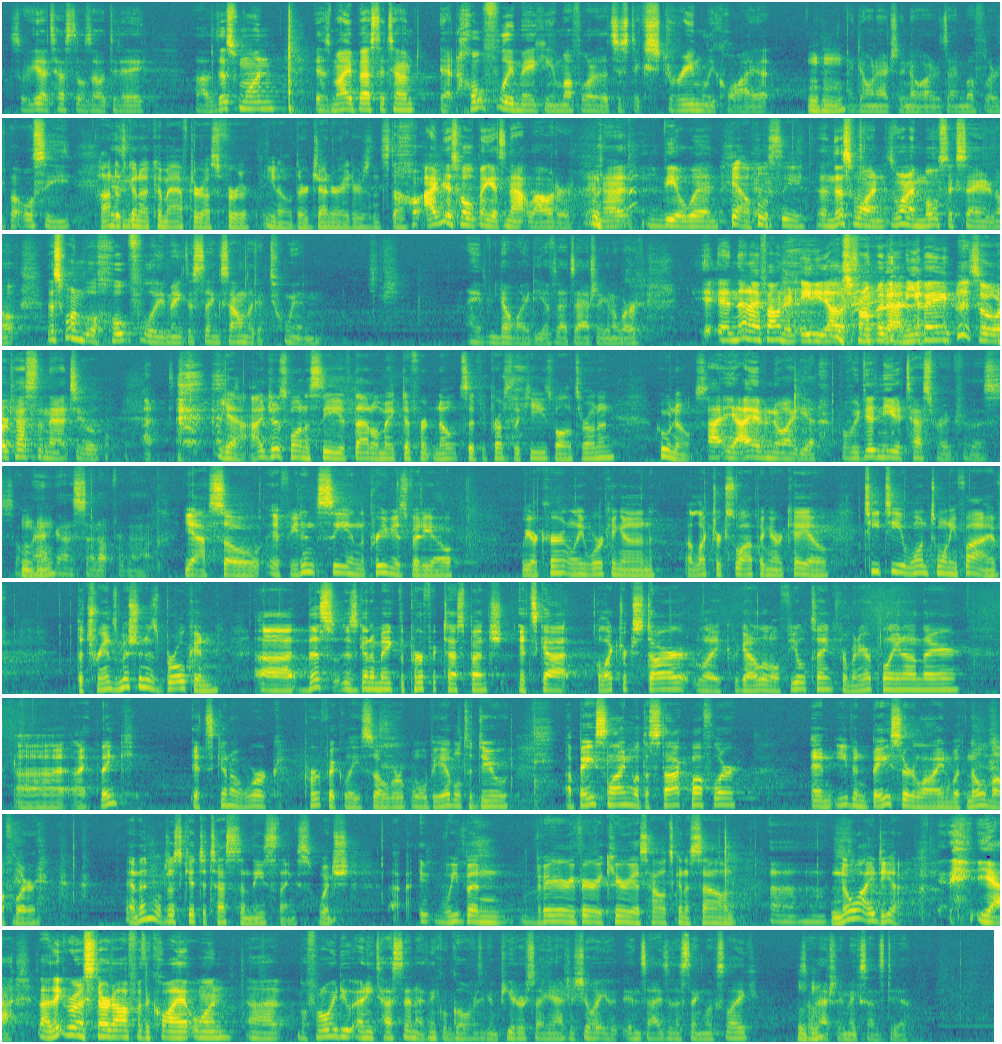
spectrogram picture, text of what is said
So, we gotta test those out today. Uh, this one is my best attempt at hopefully making a muffler that's just extremely quiet. Mm-hmm. I don't actually know how to design mufflers, but we'll see. Honda's gonna come after us for you know their generators and stuff. I'm just hoping it's not louder and that'd be a win. Yeah, we'll see. And this one is one I'm most excited about. This one will hopefully make this thing sound like a twin. I have no idea if that's actually going to work. And then I found an $80 trumpet on eBay, so we're testing that too. Yeah, I just want to see if that'll make different notes if you press the keys while it's running. Who knows? I, yeah, I have no idea, but we did need a test rig for this, so Matt got us set up for that. Yeah, so if you didn't see in the previous video, we are currently working on electric swapping our Kayo TT125. The transmission is broken. Uh, this is going to make the perfect test bench. It's got electric start, like we got a little fuel tank from an airplane on there. Uh, I think it's going to work perfectly. So we're, we'll be able to do a baseline with a stock muffler and even baser line with no muffler. And then we'll just get to testing these things, which uh, we've been very, very curious how it's going to sound. no idea. Yeah, I think we're going to start off with a quiet one. Uh, before we do any testing, I think we'll go over to the computer so I can actually show you what the insides of this thing looks like, so it actually makes sense to you.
